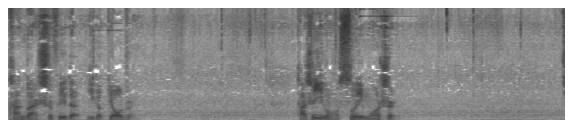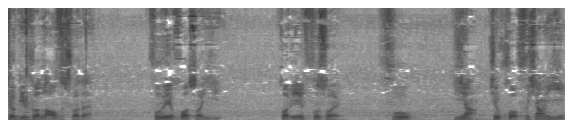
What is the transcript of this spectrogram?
判断是非的一个标准，它是一种思维模式。就比如说老子说的“夫为祸所依，祸为福所伏”一样，就祸福相依。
